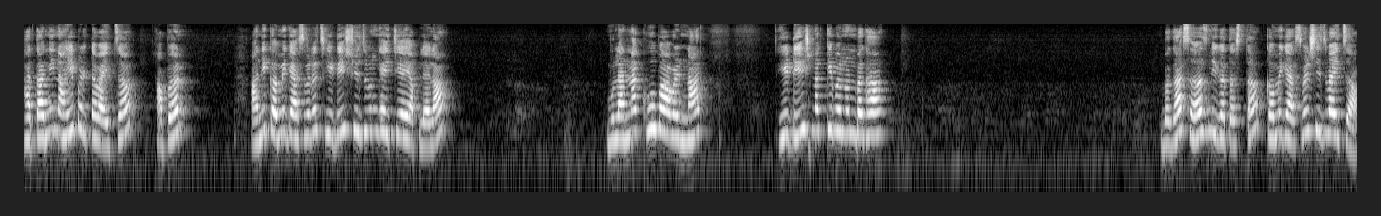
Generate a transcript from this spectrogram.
हाताने नाही पलटवायचं आपण. आणि कमी गॅसवरच ही डिश शिजवून घ्यायची आहे आपल्याला. मुलांना खूप आवडणार. ही डिश नक्की बनवून बघा. बघा सहज निघत असतं. कमी गॅसवर शिजवायचा.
